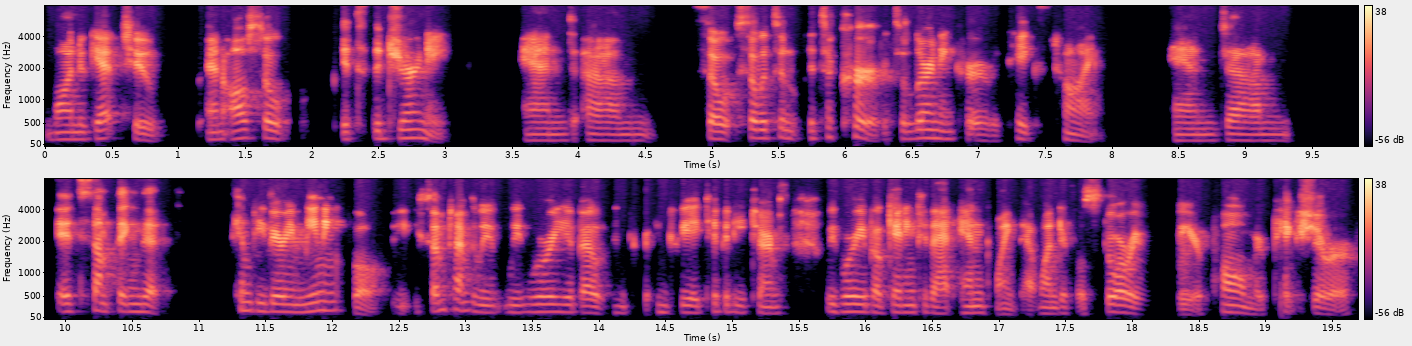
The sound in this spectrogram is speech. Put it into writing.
want to get to. And also, it's the journey. And um, so, so it's a it's a curve. It's a learning curve. It takes time, and um, it's something that can be very meaningful. Sometimes we, we worry about, in, in creativity terms, we worry about getting to that endpoint, that wonderful story, or poem, or picture, or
